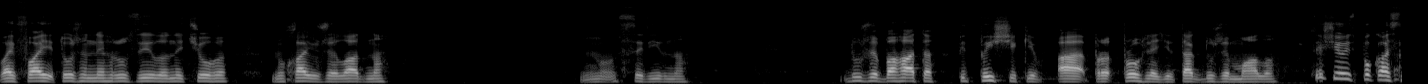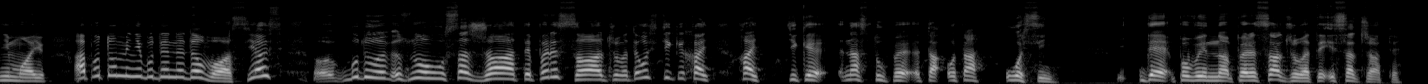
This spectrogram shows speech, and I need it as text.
Wi-Fi теж не грузило нічого. Ну, хай уже ладно. Ну, все рівно. Дуже багато підписчиків, а проглядів так дуже мало. Це ще ось поки знімаю. А потім мені буде не до вас. Я ось буду знову саджати, пересаджувати. Ось тільки хай, хай тільки наступить та, ота осінь, де повинна пересаджувати і саджати.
